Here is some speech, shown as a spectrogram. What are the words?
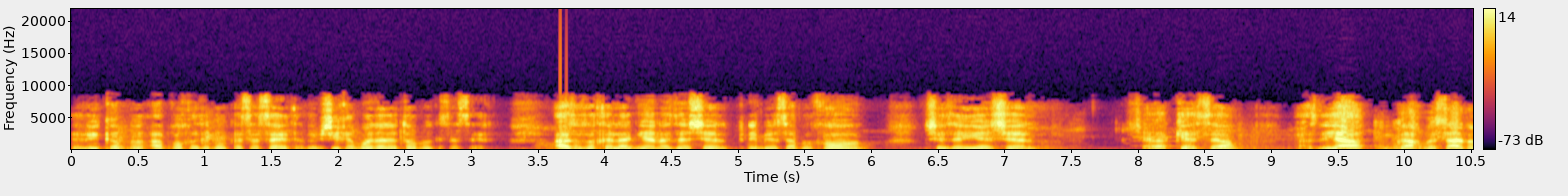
והביא הברוך הזה ברכס השכל, והמשיך אמון על יותר ברכס השכל. אז הוא זוכה לעניין הזה של פנימיוס הבכור, שזה עניין של, של הכסר, אז נהיה כך מסדר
